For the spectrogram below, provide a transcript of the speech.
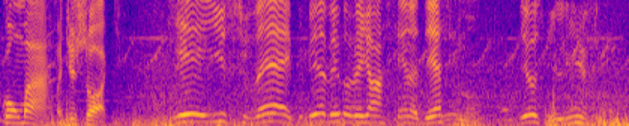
com uma arma de choque. Que isso, velho. Primeira vez que eu vejo uma cena dessa, irmão. Deus me livre.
